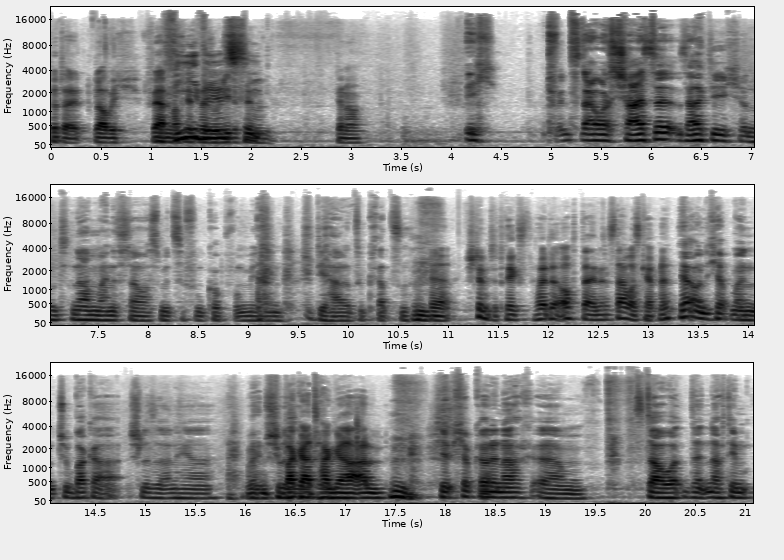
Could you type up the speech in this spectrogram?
wird halt, glaube ich, werden auf jeden Fall solide? Filme. Genau. Ich finde Star Wars scheiße, sagte ich und nahm meine Star Wars Mütze vom Kopf, um mir die Haare zu kratzen. Ja, stimmt, du trägst heute auch deine Star Wars Cap, ne? Ja, und ich habe meinen Chewbacca-Schlüssel anher. Mein Chewbacca-Tanga an. Ich habe hab gerade nach ähm, Star Wars, nach dem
